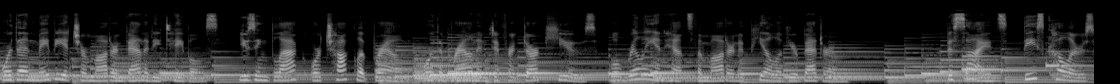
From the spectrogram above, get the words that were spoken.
or then maybe it's your modern vanity tables, using black or chocolate brown or the brown in different dark hues will really enhance the modern appeal of your bedroom. Besides, these colors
